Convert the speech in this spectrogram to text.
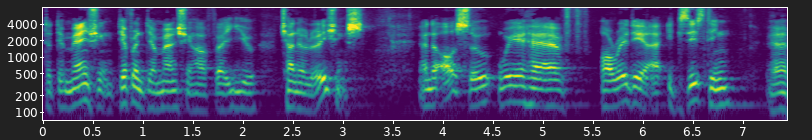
the dimension, different dimension of EU-China relations. And also, we have already existing uh,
